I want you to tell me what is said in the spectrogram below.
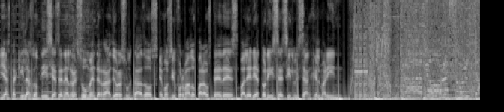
Y hasta aquí las noticias en el resumen de Radio Resultados. Hemos informado para ustedes Valeria Torices y Luis Ángel Marín. Radio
